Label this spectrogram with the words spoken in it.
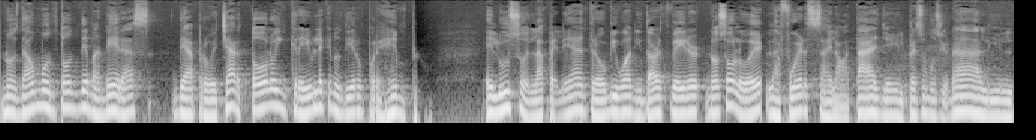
nos da un montón de maneras de aprovechar todo lo increíble que nos dieron, por ejemplo, el uso en la pelea entre Obi-Wan y Darth Vader, no solo de la fuerza y la batalla y el peso emocional y,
